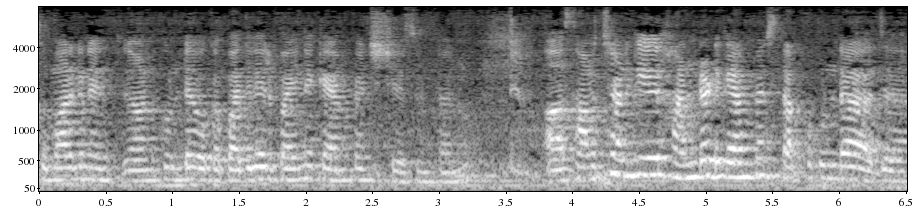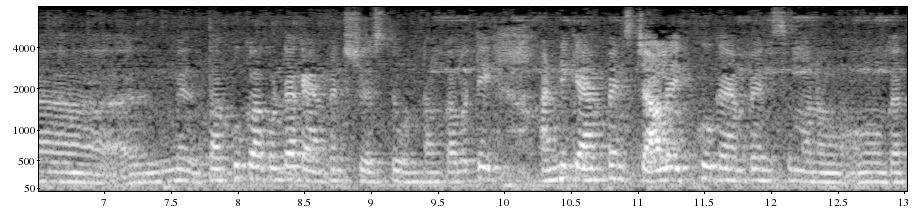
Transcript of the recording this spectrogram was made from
సుమారుగా నేను అనుకుంటే ఒక పదివేల పైన క్యాంపెయిన్స్ చేసి ఉంటాను. సంవత్సరానికి హండ్రెడ్ క్యాంపెయిన్స్ తప్పకుండా తక్కువ కాకుండా క్యాంపెయిన్స్ చేస్తూ ఉంటాం. కాబట్టి అన్ని క్యాంపెయిన్స్ చాలా ఎక్కువ క్యాంపెయిన్స్ మనం గత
